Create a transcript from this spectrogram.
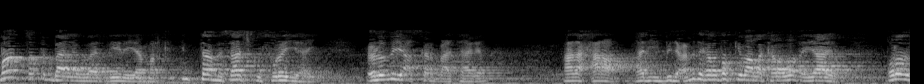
Maantao dhan baa la waardeynaya marka. Intaa masaajku furan yahay culumiya askar baa taagan. Hada xaraam haddii bidca midda kale dadkii baa la kala wadayaayo. Qolada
